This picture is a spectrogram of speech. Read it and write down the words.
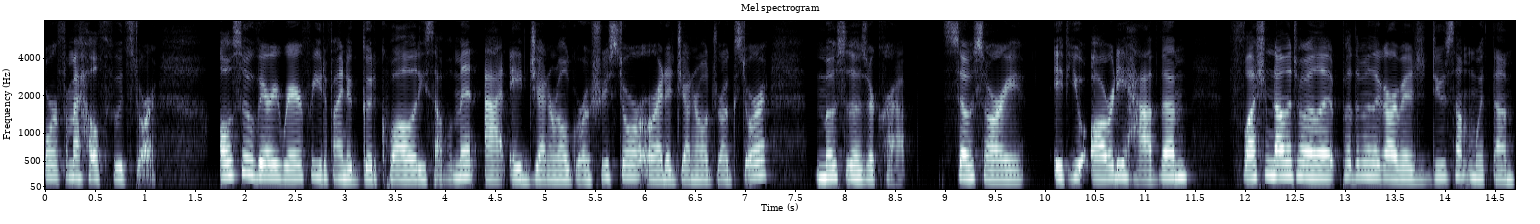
or from a health food store. Also, very rare for you to find a good quality supplement at a general grocery store or at a general drugstore. Most of those are crap. So sorry. If you already have them, flush them down the toilet, put them in the garbage, do something with them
